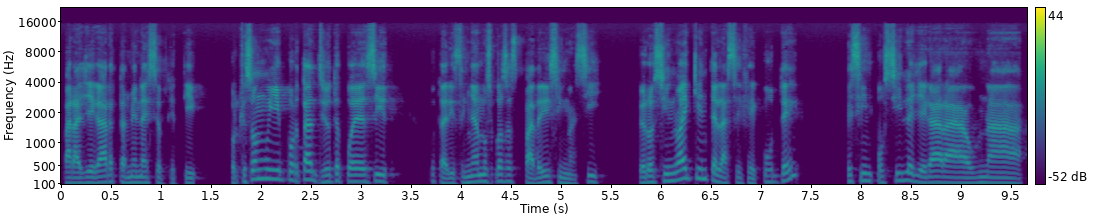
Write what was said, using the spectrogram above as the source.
para llegar también a ese objetivo. Porque son muy importantes. Yo te puedo decir, puta, diseñamos cosas padrísimas, sí, pero si no hay quien te las ejecute, es imposible llegar a una,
